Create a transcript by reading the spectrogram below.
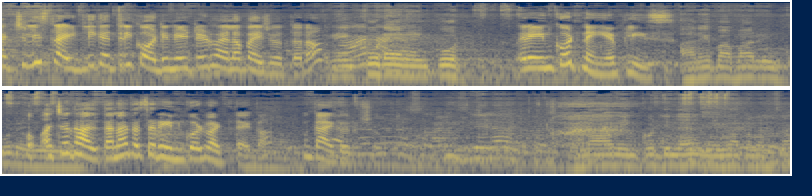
ऍक्च्युली स्लाइडली काहीतरी कॉर्डिनेटेड व्हायला पाहिजे होतं ना? रेनकोट आहे रेनकोट. रेनकोट नाहीये प्लीज अरे बाबा रेनकोट अच्छा घालताना तसं रेनकोट वाटतंय का? मग काय करू शकतो? मला रेनकोट दिलाय वेगळ्या कलरचा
